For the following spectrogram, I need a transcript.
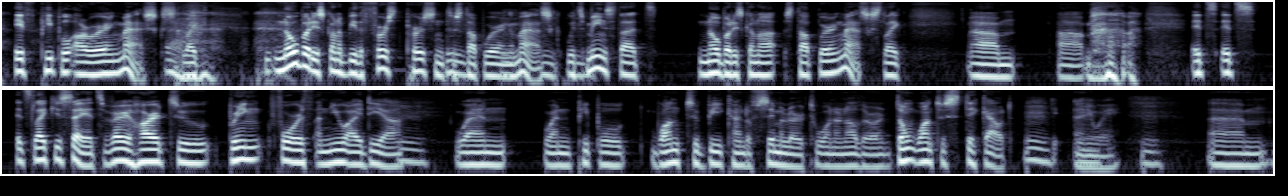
if people are wearing masks. like nobody's gonna be the first person to mm. stop wearing a mm, mask, mm, which means that nobody's gonna stop wearing masks. Like, um, um, it's it's it's like you say, it's very hard to bring forth a new idea when when people want to be kind of similar to one another or don't want to stick out Mm. anyway. Um,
